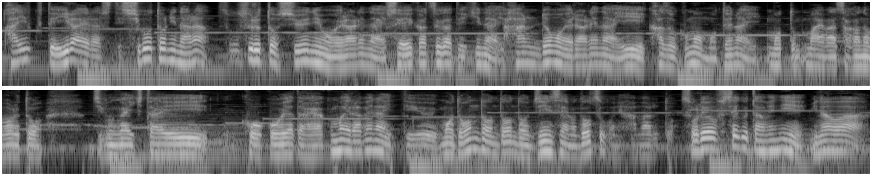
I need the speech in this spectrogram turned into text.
痒くてイライラして仕事にならん。そうすると収入も得られない、生活ができない、伴侶も得られない、家族も持てない。もっと前まで遡ると、自分が行きたい高校や大学も選べないっていう、もうどんどんどんどん人生のドツボにはまると。それを防ぐために、皆は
